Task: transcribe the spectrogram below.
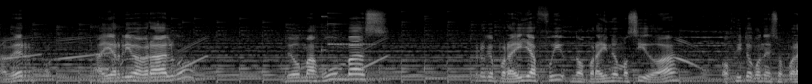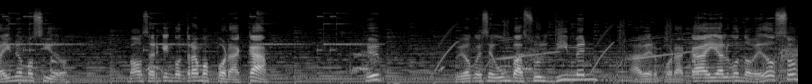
A ver. Ahí arriba habrá algo. Veo más gumbas. Creo que por ahí ya fui. No, por ahí no hemos ido, ¿ah? Ojito con eso. Por ahí no hemos ido. Vamos a ver qué encontramos por acá. Cuidado con ese gumba azul Demon. A ver, por acá hay algo novedoso.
